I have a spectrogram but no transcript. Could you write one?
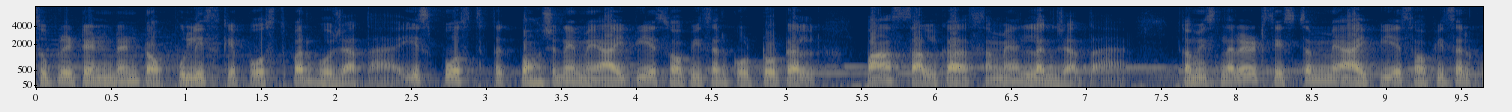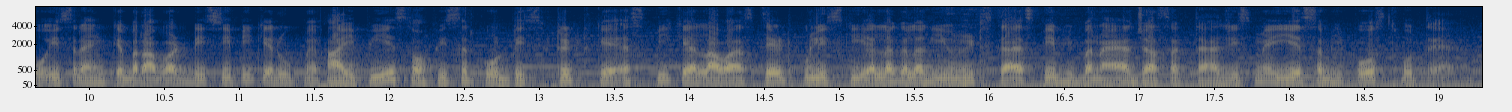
सुपरिटेंडेंट ऑफ़ पुलिस के पोस्ट पर हो जाता है। इस पोस्ट तक पहुँचने में आईपीएस ऑफिसर को टोटल पाँच साल का समय लग जाता है। कमिश्नरेट सिस्टम में आईपीएस ऑफिसर को इस रैंक के बराबर डीसीपी के रूप में आईपीएस ऑफिसर को डिस्ट्रिक्ट के एसपी के अलावा स्टेट पुलिस की अलग अलग यूनिट्स का एसपी भी बनाया जा सकता है, जिसमें ये सभी पोस्ट होते हैं।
